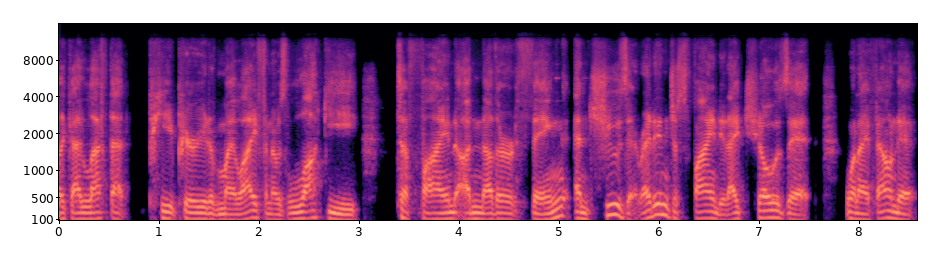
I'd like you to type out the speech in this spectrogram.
like I left that period of my life and I was lucky to find another thing and choose it. Right? I didn't just find it. I chose it when I found it.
